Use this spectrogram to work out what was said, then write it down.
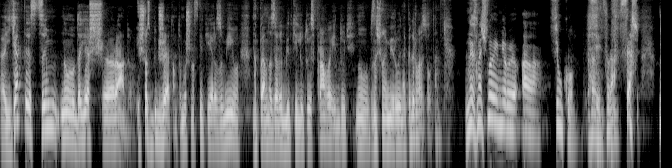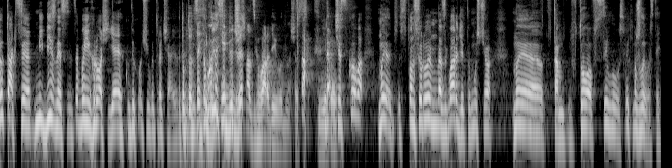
Е, Як ти з цим ну даєш раду? І що з бюджетом? Тому що наскільки я розумію, напевно, заробітки лютої справи йдуть ну значною мірою на підрозділ. Так? Незначною мірою, а цілком. Всі, Це да? все ж. Ну так, це мій бізнес, це мої гроші. Я їх куди хочу витрачаю. Тобто це Доводиться і бюджет Нацгвардії водночас. Да, частково ми спонсоруємо Нацгвардію, тому що ми там хто в силу своїх можливостей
